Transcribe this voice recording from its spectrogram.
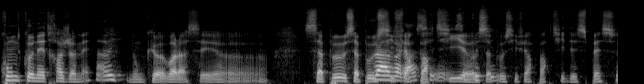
qu'on ne connaîtra jamais. Ah Donc voilà, c'est ça peut, ça peut bah aussi faire partie, ça peut aussi faire partie d'espèces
